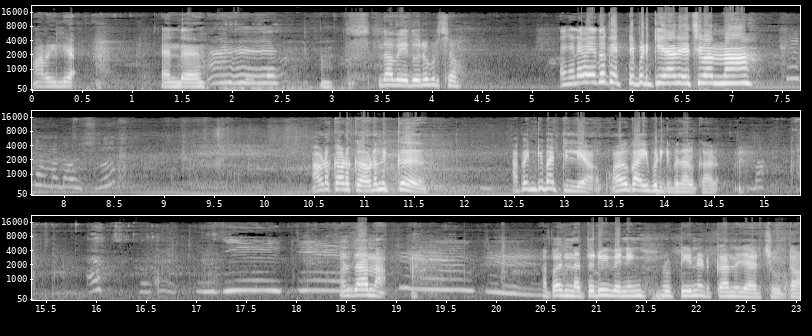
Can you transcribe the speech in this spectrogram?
അറിയില്ല. എന്തേ. ഇതാ വേദുവിനെ പിടിച്ചോ. എങ്ങനെ വേദു കെട്ടിപ്പിടിക്കുക? ചേച്ചി വന്നാ. അവിടെ അവിടെ അവിടെ നിക്ക്. അപ്പൊ എനിക്ക് പറ്റില്ല. അത് കൈ പിടിക്കുമ്പോ തൽക്കാലം താന്നാ അപ്പോൾ ഇന്നത്തെ ഒരു ഈവനിങ് റുട്ടീൻ എടുക്കാമെന്ന് വിചാരിച്ചു കേട്ടോ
